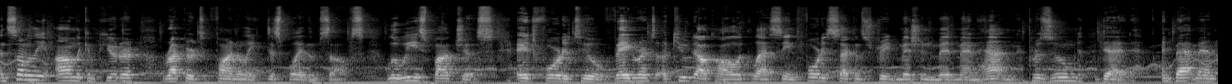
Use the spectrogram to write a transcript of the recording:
And suddenly, on the computer, records finally display themselves. Luis Bacchus, age 42, vagrant, acute alcoholic, last seen 42nd Street Mission, mid-Manhattan, presumed dead. And Batman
